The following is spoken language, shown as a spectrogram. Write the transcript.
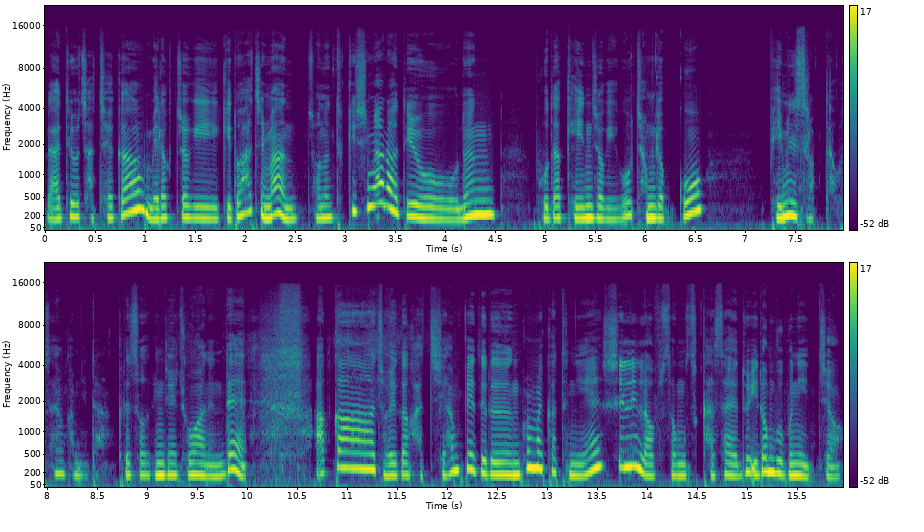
라디오 자체가 매력적이기도 하지만 저는 특히 심야 라디오는 보다 개인적이고 정겹고 비밀스럽다고 생각합니다. 그래서 굉장히 좋아하는데 아까 저희가 같이 함께 들은 폴 맥카트니의 Silly Love Songs 가사에도 이런 부분이 있죠.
